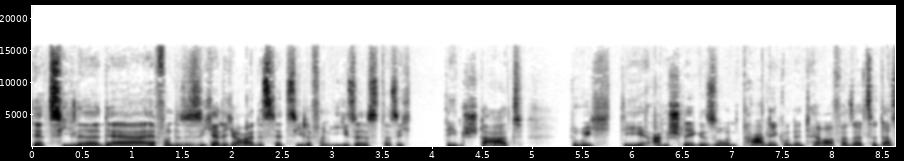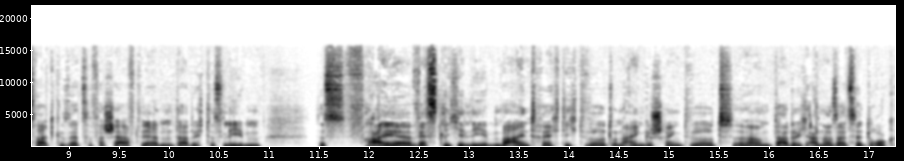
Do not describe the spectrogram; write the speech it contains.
der Ziele der RAF und es ist sicherlich auch eines der Ziele von ISIS, dass ich den Staat durch die Anschläge so in Panik und in Terror versetze, dass halt Gesetze verschärft werden dadurch das Leben, das freie westliche Leben beeinträchtigt wird und eingeschränkt wird, ähm, dadurch andererseits der Druck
